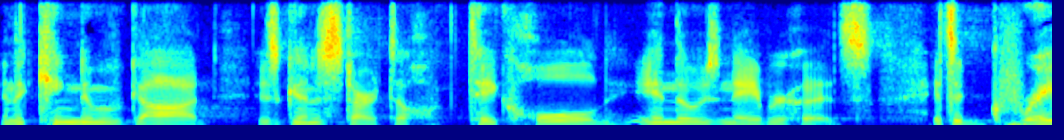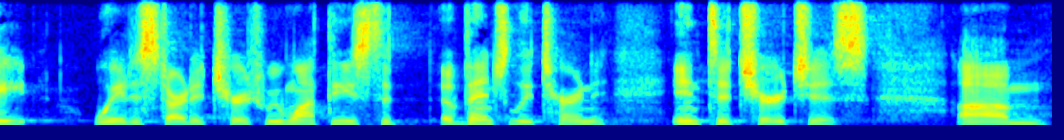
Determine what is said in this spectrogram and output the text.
and the kingdom of God is going to start to take hold in those neighborhoods. It's a great way to start a church. We want these to eventually turn into churches. Um,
